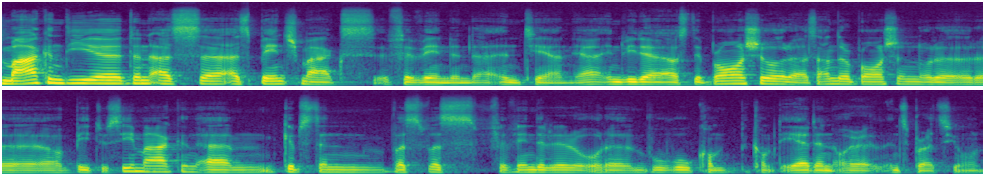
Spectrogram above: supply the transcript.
Marken, die ihr dann als, äh, als Benchmarks verwenden da intern? Ja? Entweder aus der Branche oder aus anderen Branchen oder, oder B2C-Marken. Ähm, Gibt es denn was, was verwendet ihr oder wo, wo kommt, bekommt ihr denn eure Inspiration?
